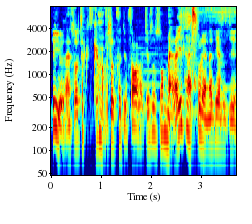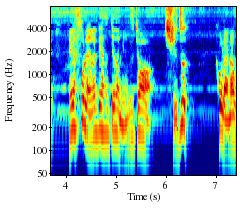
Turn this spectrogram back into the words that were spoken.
就有人说这根本不是自己造的，就是说买了一台苏联的电视机，因为苏联的电视机的名字叫旗帜。后来呢，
